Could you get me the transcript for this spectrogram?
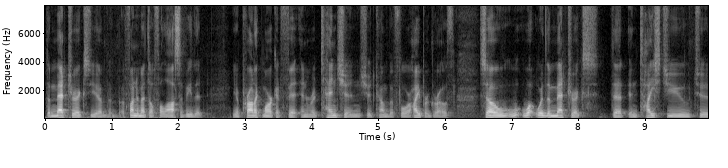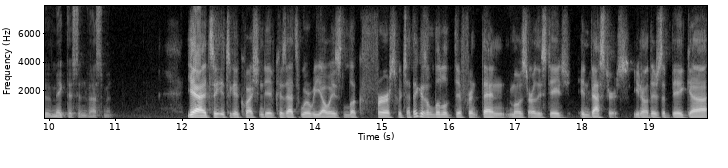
the metrics. You have a fundamental philosophy that you know, product market fit and retention should come before hypergrowth. So what were the metrics that enticed you to make this investment? Yeah, it's a, it's a good question, Dave, because that's where we always look first, which I think is a little different than most early stage investors. You know, there's a big, uh,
